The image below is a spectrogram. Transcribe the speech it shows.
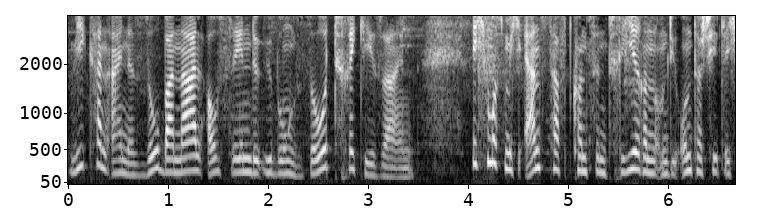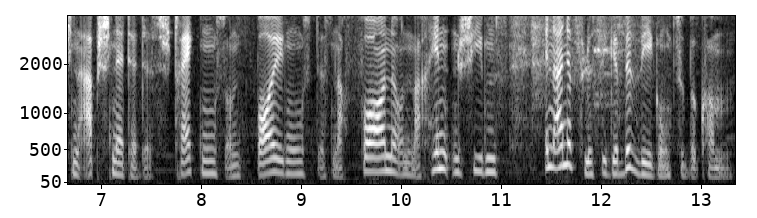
Wie kann eine so banal aussehende Übung so tricky sein? Ich muss mich ernsthaft konzentrieren, um die unterschiedlichen Abschnitte des Streckens und Beugens, des nach vorne und nach hinten Schiebens in eine flüssige Bewegung zu bekommen.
